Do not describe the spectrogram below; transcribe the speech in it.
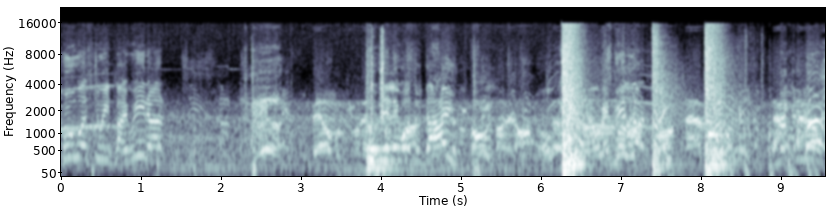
Who wants to eat my wiener? Available. Really want to die? Assault on an officer. I will not die! Montauk Avenue. Downtown.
